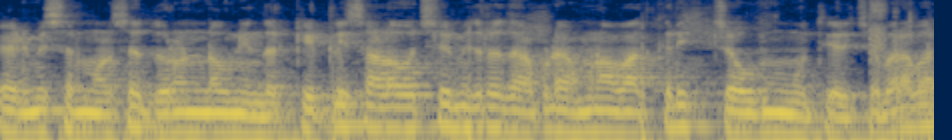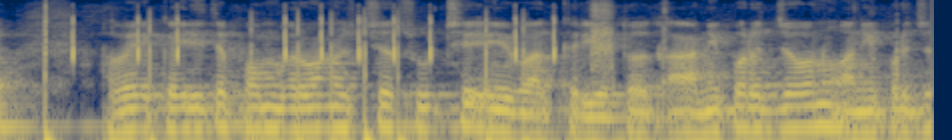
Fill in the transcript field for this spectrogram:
એડમિશન મળશે. ધોરણ નવની અંદર કેટલી શાળાઓ છે મિત્રો? તો આપણે હમણાં વાત કરી ચૌમુતેર છે, બરાબર? હવે કઈ રીતે ફોર્મ ભરવાનું છે, શું છે એ વાત કરીએ. તો આની પર જ જવાનું, આની પર જ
